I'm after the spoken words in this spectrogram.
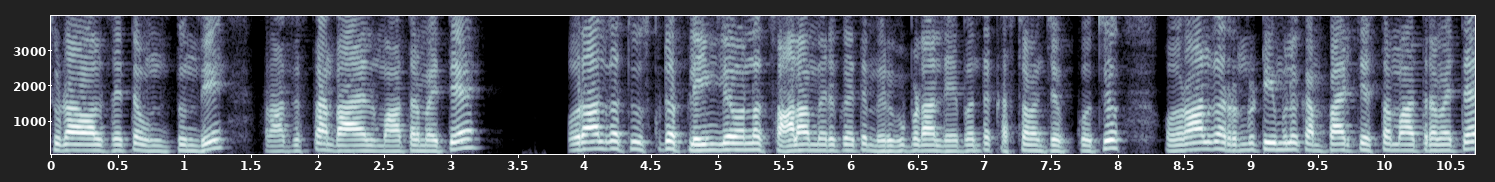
చూడవలసి అయితే ఉంటుంది. రాజస్థాన్ రాయల్ మాత్రమైతే ఓవరాల్గా చూసుకుంటే ప్లేయింగ్ లెవెల్లో చాలా మెరుగు అయితే మెరుగుపడాలి. లేకపోతే కష్టం అని చెప్పుకోవచ్చు. ఓవరాల్గా రెండు టీములు కంపేర్ చేస్తే మాత్రమైతే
